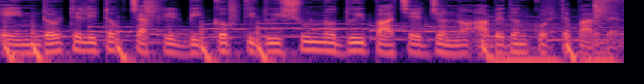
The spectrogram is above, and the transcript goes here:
এই ইনডোর টেলিটক চাকরির বিজ্ঞপ্তি দুই শূন্য দুই পাঁচের জন্য আবেদন করতে পারবেন।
